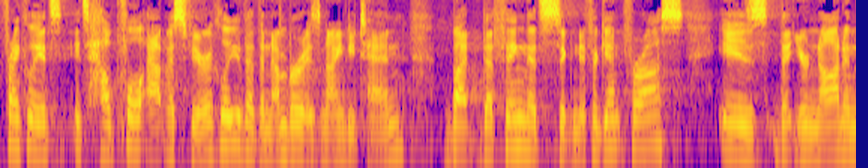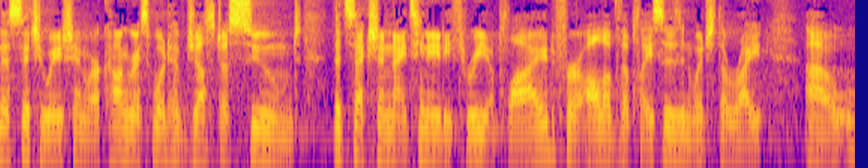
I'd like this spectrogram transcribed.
frankly, it's, it's helpful atmospherically that the number is 90 10. But the thing that's significant for us is that you're not in this situation where Congress would have just assumed that Section 1983 applied for all of the places in which the right uh,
